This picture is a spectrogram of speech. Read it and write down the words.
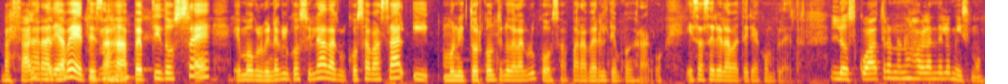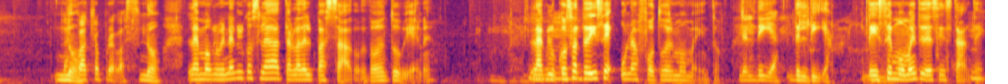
basal. Para ¿verdad? diabetes, ajá, péptido C, hemoglobina glucosilada, glucosa basal y monitor continuo de la glucosa para ver el tiempo en rango. Esa sería la batería completa. Los cuatro no nos hablan de lo mismo. Las No. cuatro pruebas. No, la hemoglobina glucosilada te habla del pasado, de dónde tú vienes. La glucosa te dice una foto del momento, Del día. del día, de ese momento y de ese instante.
